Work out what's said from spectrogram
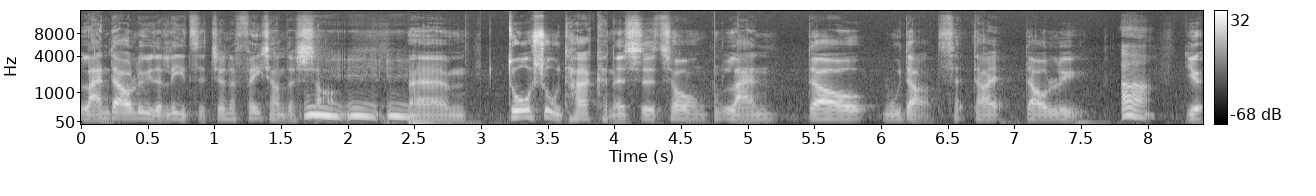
蓝到绿的例子真的非常的少。嗯嗯嗯，多数它可能是从蓝到无党到到绿。嗯，有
